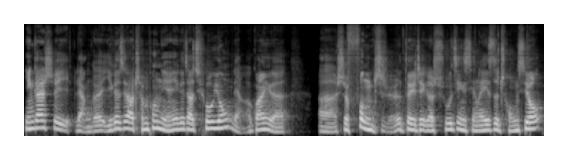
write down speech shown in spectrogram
应该是两个，一个叫陈鹏年，一个叫邱庸，两个官员，呃，是奉旨对这个书进行了一次重修，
